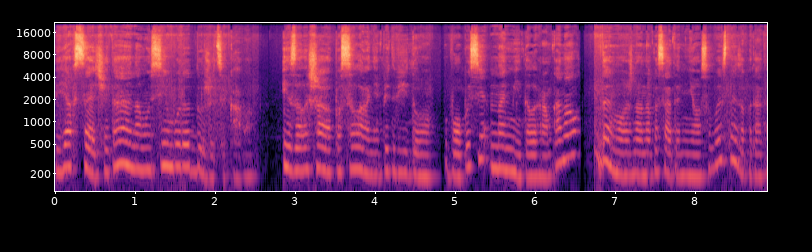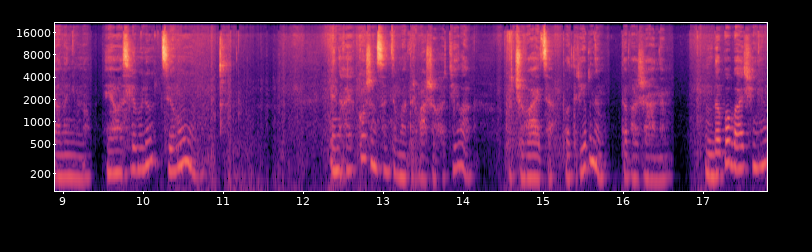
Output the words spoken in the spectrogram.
Я все читаю, нам усім буде дуже цікаво. І залишаю посилання під відео в описі на мій телеграм-канал, де можна написати мені особисто і запитати анонімно. Я вас люблю, цілую. І нехай кожен сантиметр вашого тіла почувається потрібним та бажаним. До побачення!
